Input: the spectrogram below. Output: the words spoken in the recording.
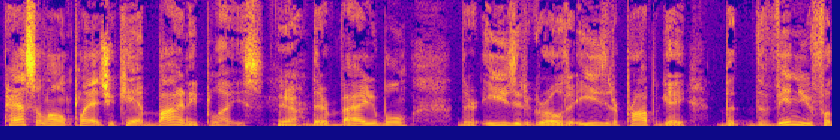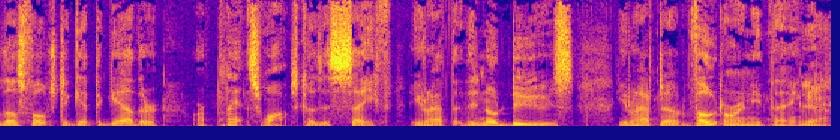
pass along plants you can't buy anyplace. Yeah. They're valuable, they're easy to grow, they're easy to propagate. But the venue for those folks to get together are plant swaps because it's safe. You don't have to, there's no dues. You don't have to vote or anything. Yeah.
